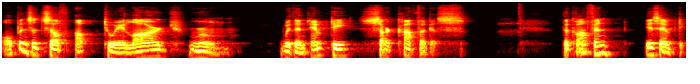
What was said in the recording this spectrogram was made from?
opens itself up to a large room with an empty sarcophagus. The coffin is empty,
